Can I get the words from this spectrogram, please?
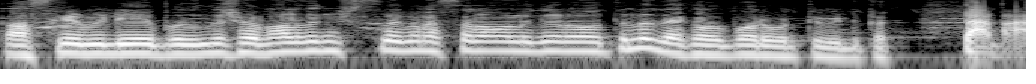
তো আজকের ভিডিও এই পর্যন্ত, সবাই ভালো থাকুন, সুস্থ থাকুন, আসসালামু আলাইকুম রহমতুল্লাহ, দেখা পরবর্তী ভিডিওতে টাটা!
